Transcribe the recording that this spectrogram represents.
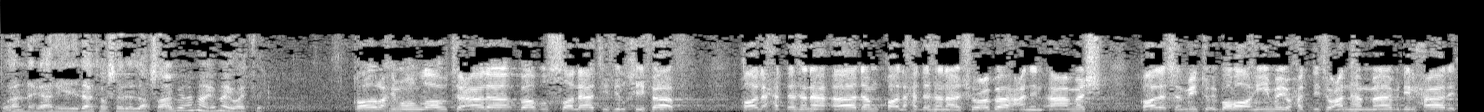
وأن يعني لا تصل الأصابع ما ما يؤثر. قال رحمه الله تعالى باب الصلاة في الخفاف. قال حدثنا آدم قال حدثنا شعبة عن الأعمش قال سمعت إبراهيم يحدث عن همام بن الحارث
